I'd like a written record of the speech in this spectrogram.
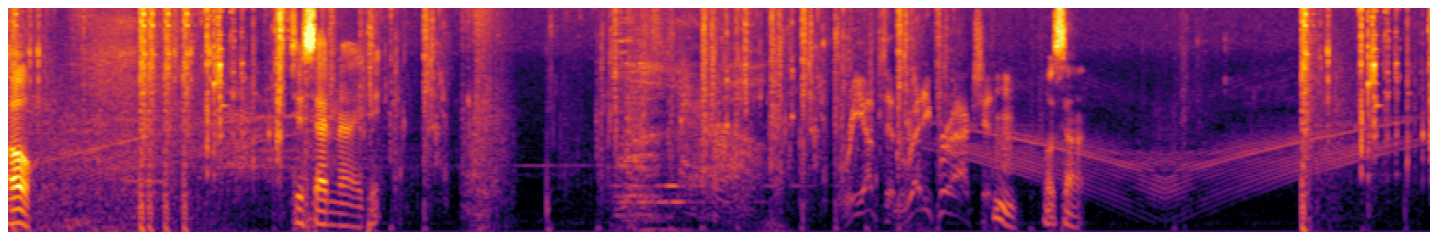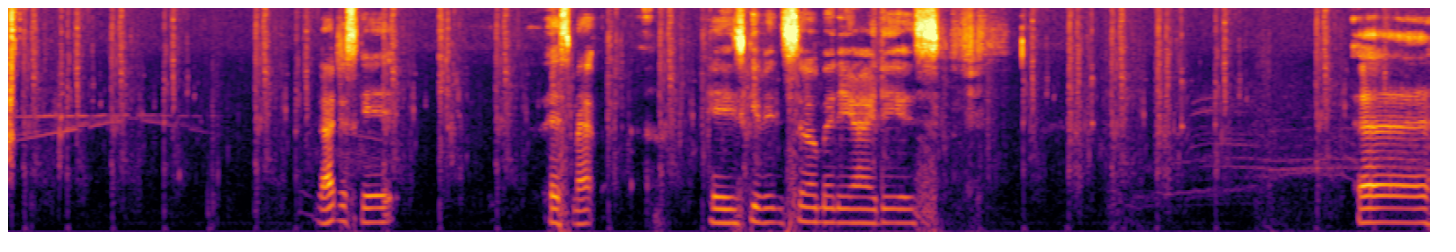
Oh. Just had an idea. Re-upped and ready for action. Hmm. What's that? That just get this map is giving so many ideas. Uh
